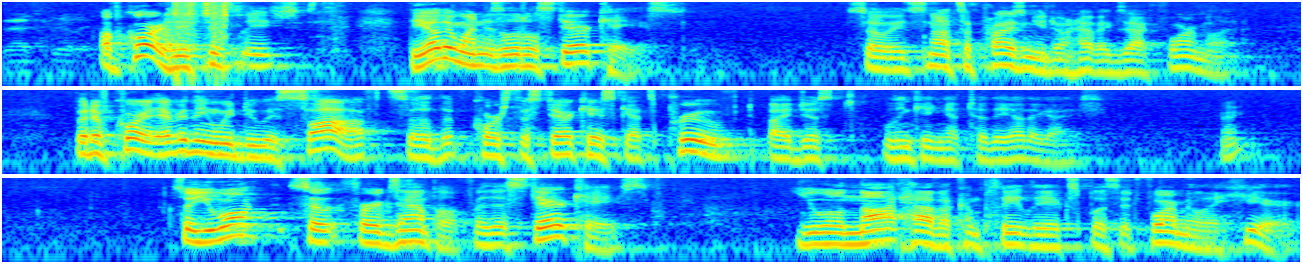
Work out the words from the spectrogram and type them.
that's really, Of course, it's just, it's just- the other one is a little staircase. So it's not surprising you don't have exact formula. But of course, everything we do is soft, so the- of course the staircase gets proved by just linking it to the other guys? So you won't, so for example, for the staircase, you will not have a completely explicit formula here.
